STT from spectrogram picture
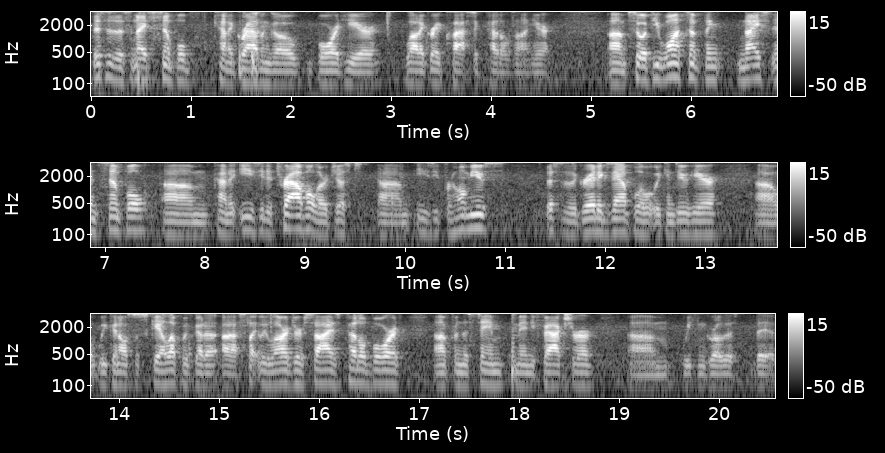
This is a nice simple kind of grab and go board here. A lot of great classic pedals on here. Um, so if you want something nice and simple, um, kind of easy to travel or just um, easy for home use, this is a great example of what we can do here. Uh, we can also scale up. We've got a, a slightly larger size pedal board uh, from the same manufacturer. Um, we can grow the, the,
